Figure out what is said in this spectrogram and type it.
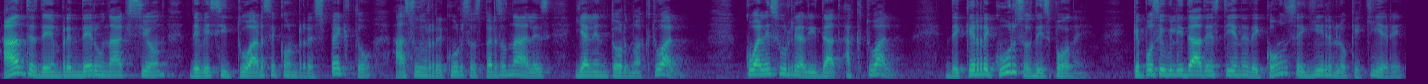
Antes de emprender una acción, debe situarse con respecto a sus recursos personales y al entorno actual. ¿Cuál es su realidad actual? ¿De qué recursos dispone? ¿Qué posibilidades tiene de conseguir lo que quiere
